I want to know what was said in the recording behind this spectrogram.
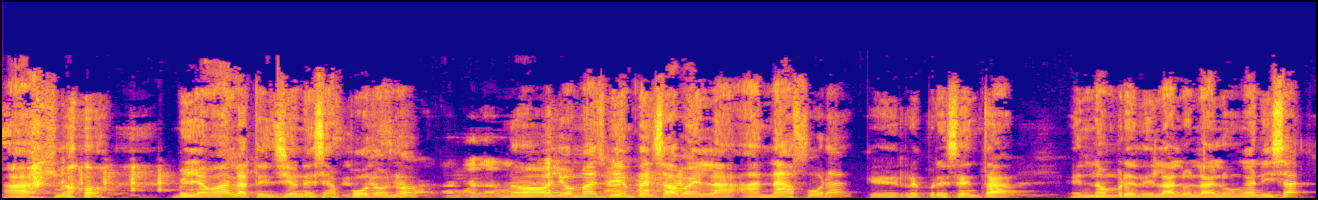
Ah, no, me llamaba la atención ese apodo, ¿no? No, yo más bien pensaba en la anáfora que representa el nombre de Lalo la longaniza,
